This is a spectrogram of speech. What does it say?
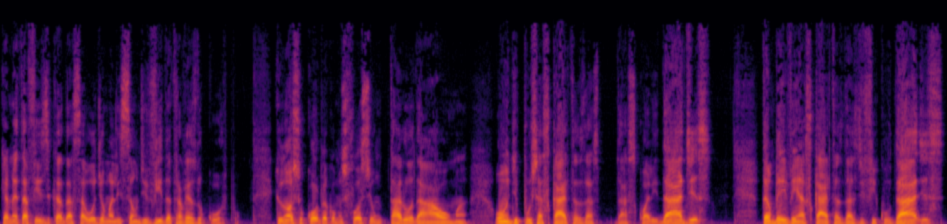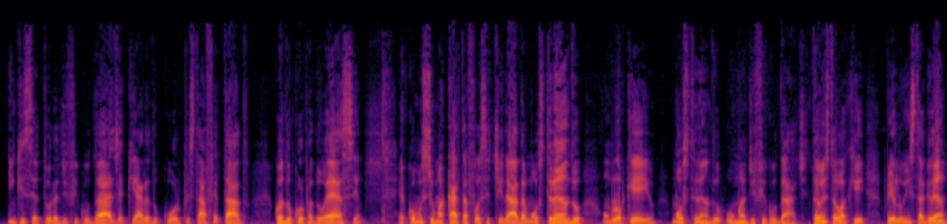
que a metafísica da saúde é uma lição de vida através do corpo. Que o nosso corpo é como se fosse um tarô da alma, onde puxa as cartas das, das qualidades, também vem as cartas das dificuldades, em que setor a dificuldade é que área do corpo está afetado. Quando o corpo adoece, é como se uma carta fosse tirada mostrando um bloqueio, mostrando uma dificuldade. Então, estou aqui pelo Instagram,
